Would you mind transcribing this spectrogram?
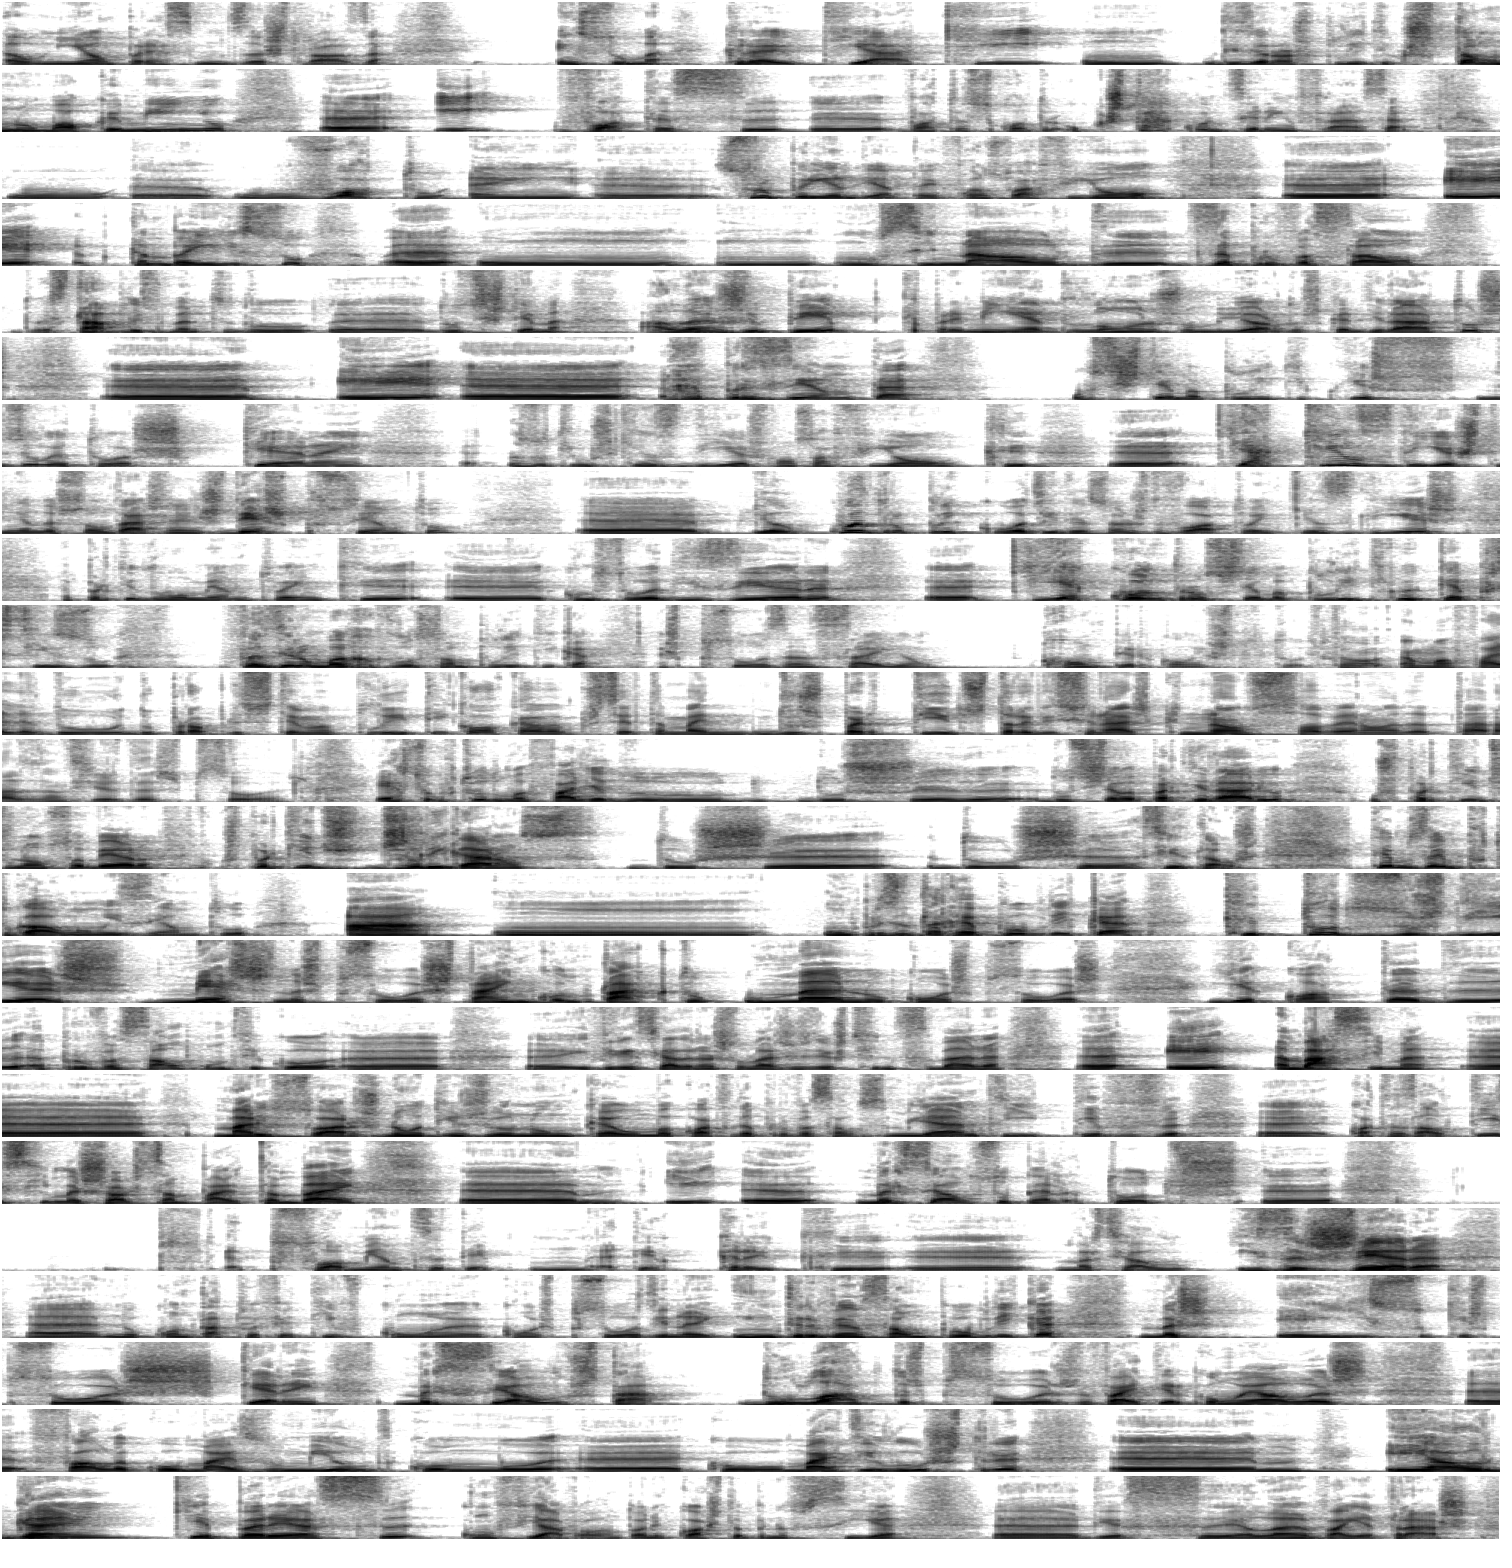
a União parece-me desastrosa. Em suma, creio que há aqui um dizer aos políticos estão no mau caminho uh, e vota-se uh, vota contra. O que está a acontecer em França, o, uh, o voto em surpreendente em François Fillon é também isso um, um, um, sinal de desaprovação do establishment do, do sistema. Alain Juppé, que para mim é de longe o melhor dos candidatos, é, representa o sistema político e os, os, eleitores querem, nos últimos 15 dias, François Fillon, que, uh, que há 15 dias tinha nas sondagens 10%, uh, ele quadruplicou as intenções de voto em 15 dias, a partir do momento em que uh, começou a dizer que é contra o sistema político e que é preciso fazer uma revolução política. As pessoas anseiam romper com isto tudo. Então é uma falha do, do próprio sistema político ou acaba por ser também dos partidos tradicionais que não se souberam adaptar às ânsias das pessoas? É sobretudo uma falha do, dos, eh, do sistema partidário. Os partidos não souberam, os partidos desligaram-se dos, eh, dos eh, cidadãos. Temos em Portugal um exemplo. Há um, um Presidente da República que todos os dias mexe nas pessoas, está em contacto humano com as pessoas. E a cota de aprovação, como ficou uh, evidenciada nas sondagens deste fim de semana, uh, é a máxima. Mário Soares não atingiu nunca uma cota de aprovação semelhante e teve cotas altíssimas, Jorge Sampaio também, e Marcelo supera todos pessoalmente até, até creio que uh, Marcelo exagera uh, no contato afetivo com, uh, com as pessoas e na intervenção pública, mas é isso que as pessoas querem. Marcelo está do lado das pessoas, vai ter com elas, uh, fala com o mais humilde, como uh, com o mais ilustre, uh, é alguém que aparece confiável. António Costa beneficia desse elan, vai atrás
